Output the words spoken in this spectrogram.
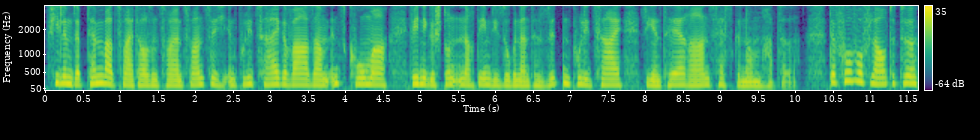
fiel im September 2022 in Polizeigewahrsam ins Koma, wenige Stunden nachdem die sogenannte Sittenpolizei sie in Teheran festgenommen hatte. Der Vorwurf lautete,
